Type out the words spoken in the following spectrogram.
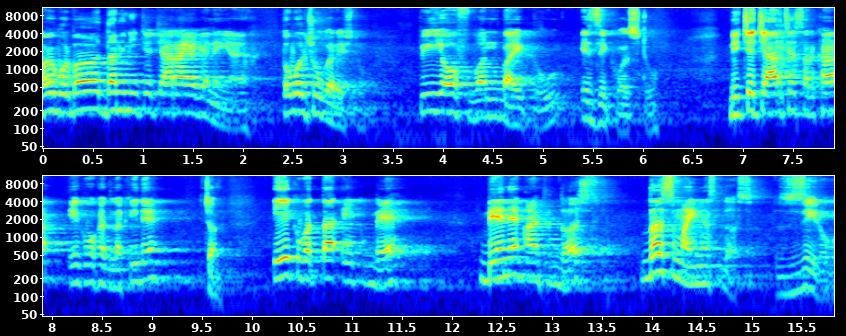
હવે બોલ, બધાની નીચે ચાર આવ્યા કે નહીં આવ્યા તો બોલ, શું કરીશ તું? P of one by two is equals to નીચે ચાર છે સરખા, એક વખત લખી દે. ચલ. એક વત્તા એક બે બે ને આઠ દસ દસ માઇનસ દસ, ઝીરો.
